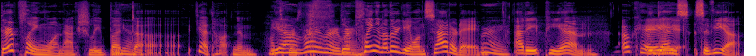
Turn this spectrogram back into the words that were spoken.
they're playing one actually, but Yeah. uh, yeah, Tottenham. Yeah, right, right, They're right. playing another game on Saturday Right. At 8 p.m. okay, against Sevilla.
